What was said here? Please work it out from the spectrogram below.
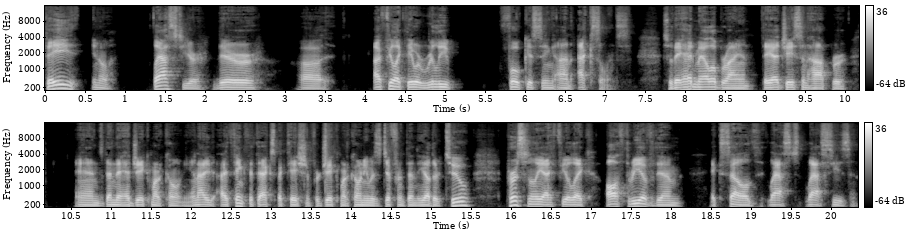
they, you know, last year they're. Uh, I feel like they were really focusing on excellence. So they had Mel O'Brien, they had Jason Hopper, and then they had Jake Marconi. And I, I think that the expectation for Jake Marconi was different than the other two. Personally, I feel like all three of them excelled last last season.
